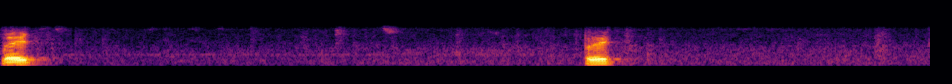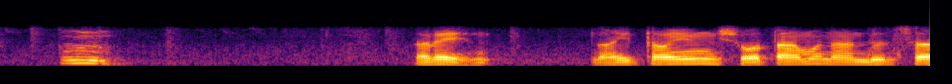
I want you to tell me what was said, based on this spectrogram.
Bert. Bert, Hmm. pare, nakita ko yung shota mo nandun sa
